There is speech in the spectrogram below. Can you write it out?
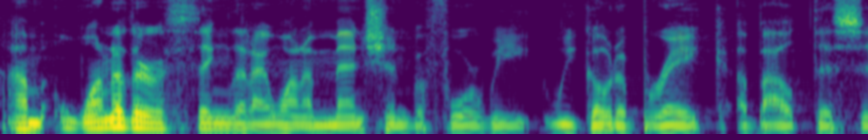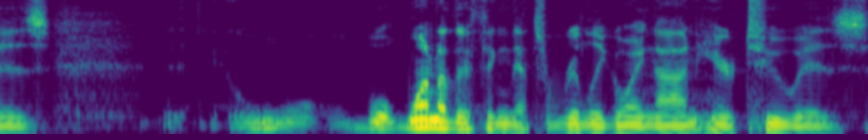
Um, one other thing that i want to mention before we we go to break about this is one other thing that's really going on here too is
